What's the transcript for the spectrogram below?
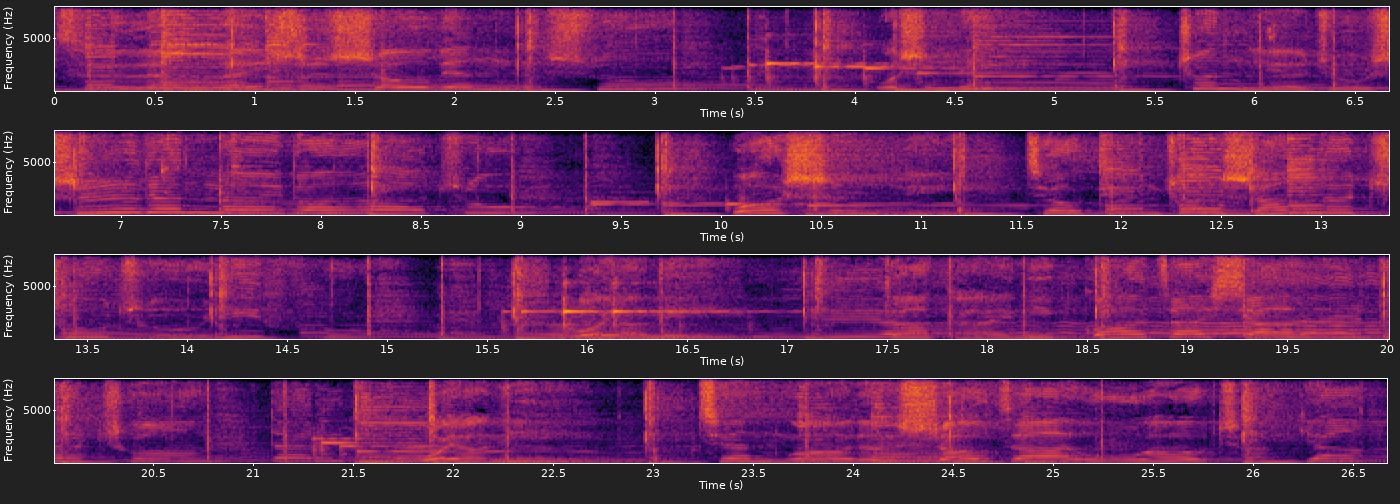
次流泪是手边的书，我是你春夜注视的那段蜡烛，我是你秋天穿上的楚楚衣服，我要你打开你挂在夏日的窗。我要你牵我的手，在午后徜徉。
